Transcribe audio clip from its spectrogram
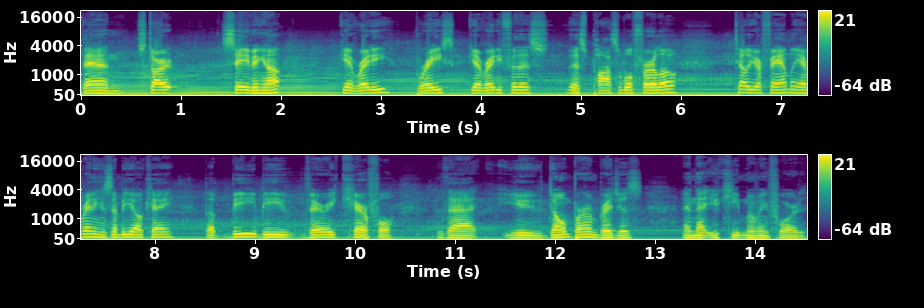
then start saving up, get ready, brace, get ready for this this possible furlough tell your family everything's going to be okay, but be be very careful that you don't burn bridges and that you keep moving forward.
